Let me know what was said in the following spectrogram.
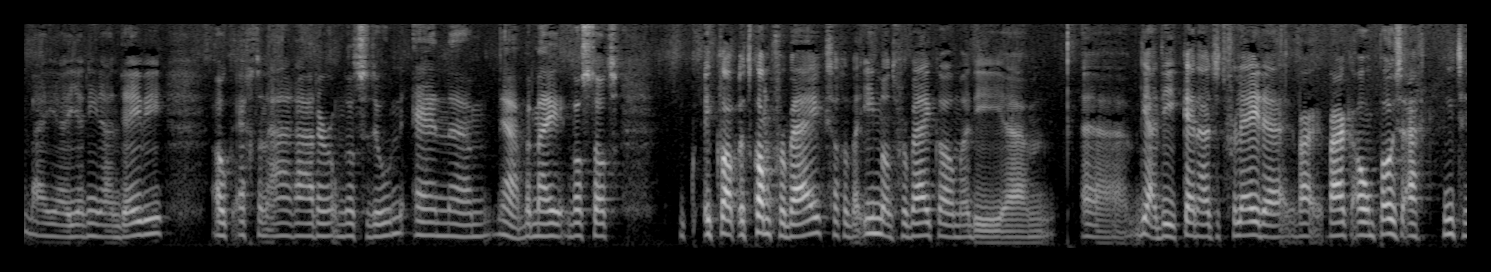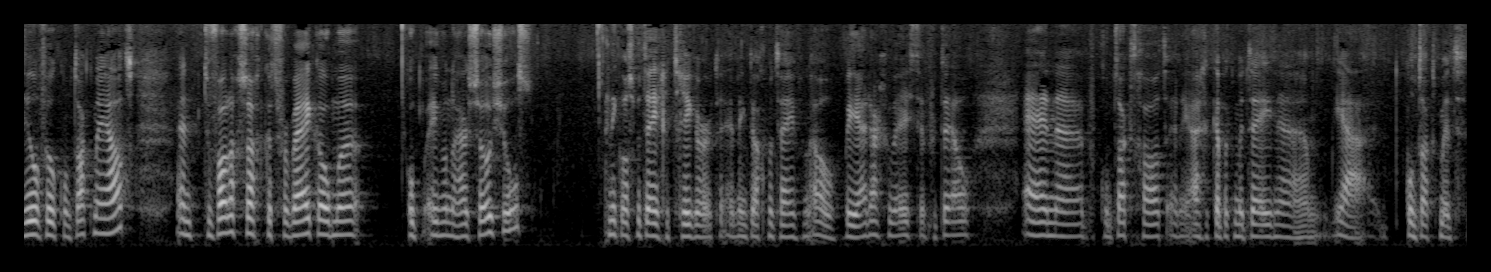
bij uh, Janina en Davy. Ook echt een aanrader om dat te doen. En um, ja, bij mij was dat. Ik kwam, het kwam voorbij. Ik zag het bij iemand voorbij komen die, um, uh, ja, die ik ken uit het verleden. Waar, waar ik al een poos eigenlijk niet heel veel contact mee had. En toevallig zag ik het voorbij komen op een van haar socials. En ik was meteen getriggerd. En ik dacht meteen van, oh, ben jij daar geweest? En vertel. En uh, contact gehad. En eigenlijk heb ik meteen uh, ja, contact met,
